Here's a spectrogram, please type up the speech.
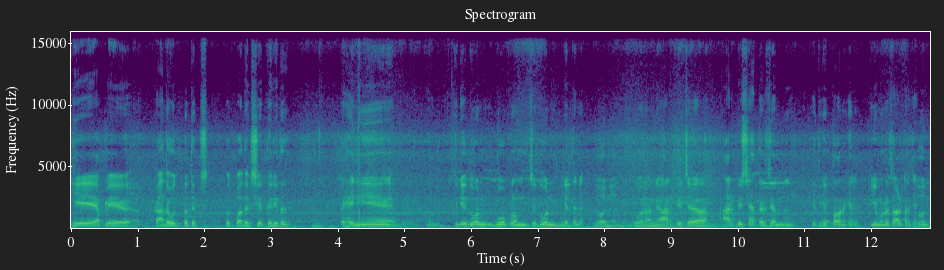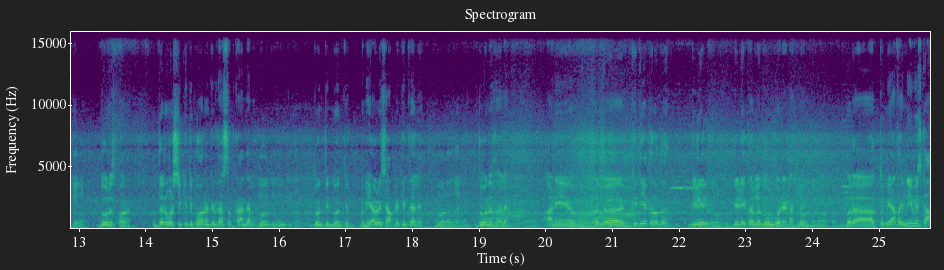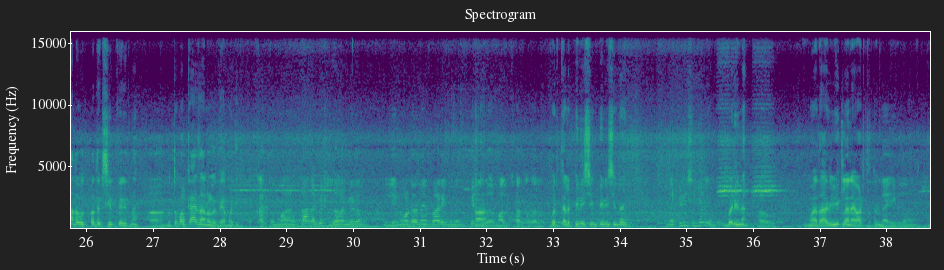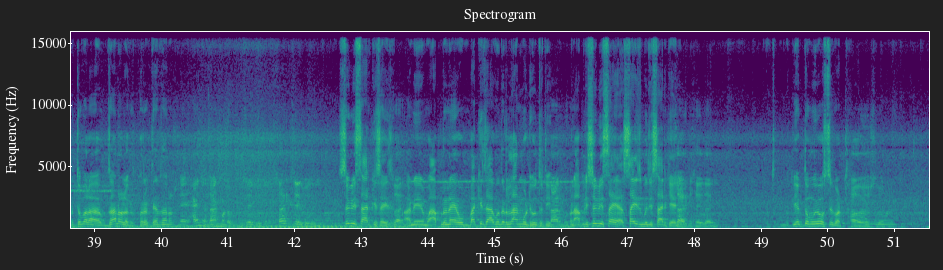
हे आपले कांदा उत्पादक उत्पादक शेतकरी तर तर ह्यानी किती दोन गोप्रमचे दोन नेलते ना? दोन दोन आणि आर पीच्या आर पी शहात्तरच्या किती किती फवारणी केल्या? इम्युनोचं अल्ट्राच्या दोन केलं. दोनच फवारणी. दरवर्षी किती फवारणी करीत असतात कांद्याला? दोन ते दोन तीन दोन तीन. पण यावेळेस आपल्या किती झाल्या दोनच झाले. दोनच झाल्या आणि खत किती एकर होतं? दीड एकर. होतं. दीड एकरला दोन गोण्या टाकल्या. दोन बरं तुम्ही आता नेहमीच कांदा उत्पादक शेतकरीत ना? हां. मग तुम्हाला काय जाणवलं त्यामध्ये? मा- कांदा बेस्ट झाला मॅडम म्हणजे मोठा नाही बारीक नाही. बेस्ट हां. झाला माल सारखा झाला. बरं त्याला फिनिशिंग फिनिशिंग काय? नाही फिनिशिंग बरी आहे. बरी ना? हो. मग आता आधी विकला नाही वाटतं तुम्ही? नाही इकडं नाही. मग तुम्हाला जाणवलं का? फरक त्यात जाणवलं? नाही आहे ना लहान मोठा साईज होती. सारखी साईज होती. सगळी सारखी साईज सारखी. आणि आपलं नाही बाकीचं अगोदर लहान मोठी होत होती. लहान मोठी पण आपली सगळी साय साईजमध्ये सारखी आली. सारखी साईज आली. एकदम व्यवस्थित वाटतं. हो व्यवस्थित वाटलं.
